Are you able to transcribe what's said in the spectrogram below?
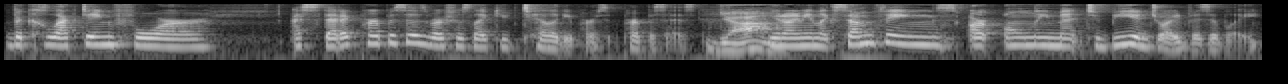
the collecting for aesthetic purposes versus like utility pers- purposes. yeah You know what I mean? Like some things are only meant to be enjoyed visibly.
